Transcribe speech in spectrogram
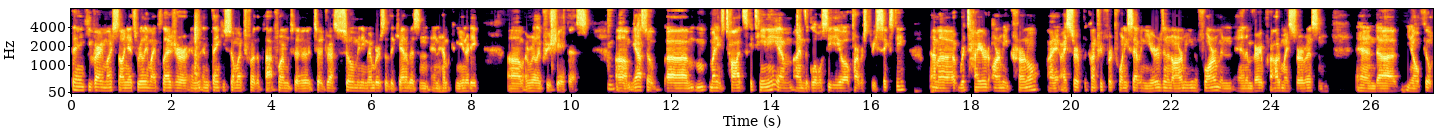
Thank you very much, Sonia. It's really my pleasure, and, and thank you so much for the platform to to address so many members of the cannabis and, and hemp community. Um, I really appreciate this. Mm-hmm. Um, yeah, so um, my name is Todd Scattini. I'm, I'm the global CEO of Harvest 360. I'm a retired Army colonel. I, I, served the country for 27 years in an Army uniform, and, and I'm very proud of my service and and uh, you know feel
